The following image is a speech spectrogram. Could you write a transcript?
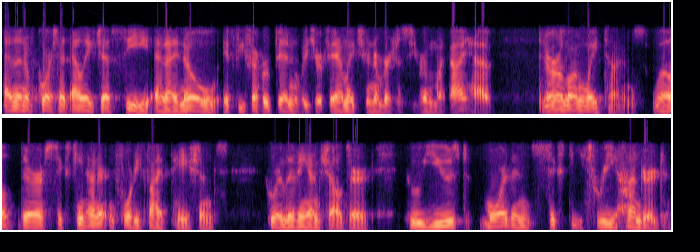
And then, of course, at LHSC, and I know if you've ever been with your family to an emergency room like I have, there are long wait times. Well, there are 1,645 patients who are living unsheltered who used more than 6,300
